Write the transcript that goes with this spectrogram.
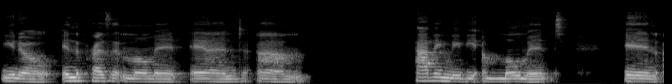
you know, in the present moment and um, having maybe a moment in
